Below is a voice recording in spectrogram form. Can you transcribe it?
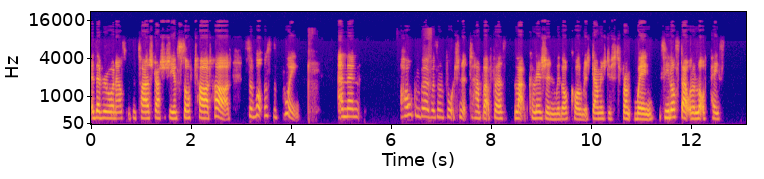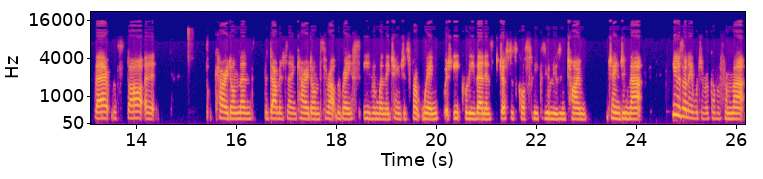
as everyone else with the tyre strategy of soft, hard, hard. So what was the point? And then Hulkenberg was unfortunate to have that first lap collision with Ocon, which damaged his front wing. So he lost out on a lot of pace there at the start, and it sort of carried on. Then the damage then carried on throughout the race, even when they changed his front wing, which equally then is just as costly because you're losing time changing that. He was unable to recover from that.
